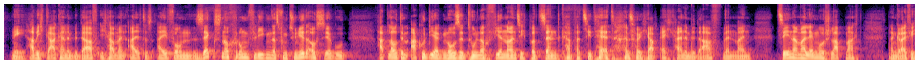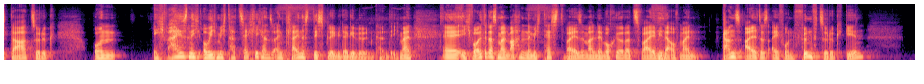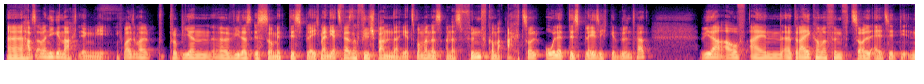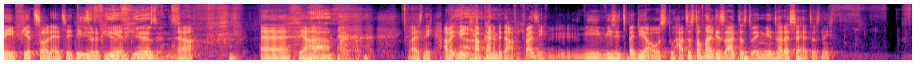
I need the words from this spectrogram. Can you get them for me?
Nee, habe ich gar keinen Bedarf. Ich habe mein altes iPhone 6 noch rumfliegen, das funktioniert auch sehr gut. Hat laut dem Akkudiagnose-Tool noch 94% Kapazität, also ich habe echt keinen Bedarf. Wenn mein Zehner mal irgendwo schlapp macht, dann greife ich da zurück. Und ich weiß nicht, ob ich mich tatsächlich an so ein kleines Display wieder gewöhnen könnte. Ich meine, äh, ich wollte das mal machen, nämlich testweise mal eine Woche oder zwei wieder auf mein ganz altes iPhone 5 zurückgehen. Äh, hab's aber nie gemacht irgendwie. Ich wollte mal probieren, äh, wie das ist so mit Display. Ich meine, jetzt wäre es noch viel spannender. Jetzt, wo man das an das 5,8 Zoll OLED-Display sich gewöhnt hat, wieder auf ein äh, 3,5 Zoll LCD, nee, 4 Zoll LCD Vier, zurückgehen. vier, vier sind's. Ja. Äh, ja. Ja. Ich weiß nicht. Aber nee, ich habe keinen Bedarf. Ich weiß nicht. Wie, wie sieht's bei dir aus? Du hattest doch mal gesagt, dass du irgendwie Interesse hättest, nicht?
